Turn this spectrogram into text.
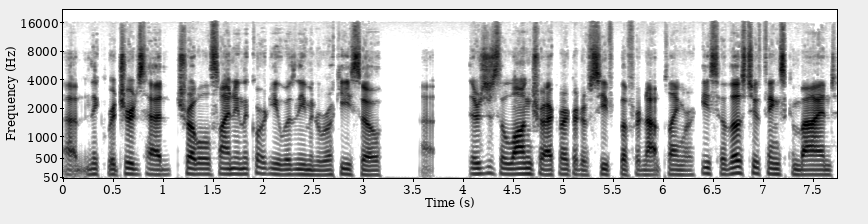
Uh, Nick Richards had trouble finding the court. He wasn't even a rookie. So uh, there's just a long track record of Steve Clifford not playing rookie. So those two things combined,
